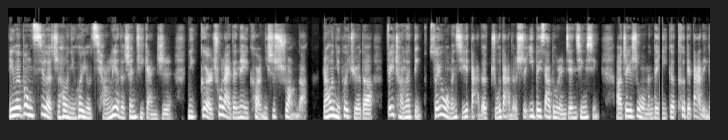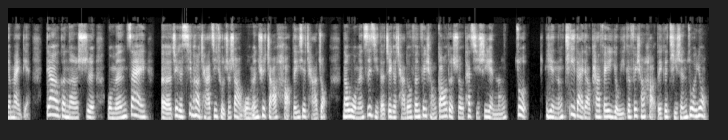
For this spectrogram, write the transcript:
因为泵气了之后，你会有强烈的身体感知，你嗝出来的那一刻你是爽的，然后你会觉得非常的顶。所以，我们其实打的主打的是一杯下肚，人间清醒啊，这个是我们的一个特别大的一个卖点。第二个呢，是我们在呃这个气泡茶基础之上，我们去找好的一些茶种，那我们自己的这个茶多酚非常高的时候，它其实也能做，也能替代掉咖啡，有一个非常好的一个提神作用。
